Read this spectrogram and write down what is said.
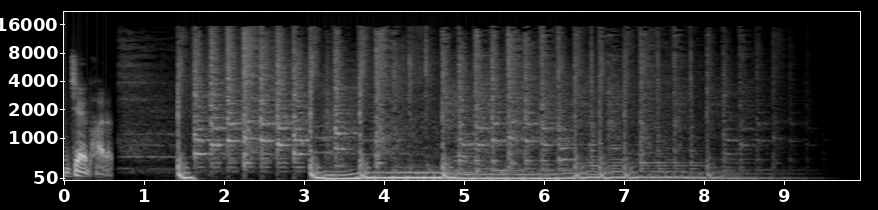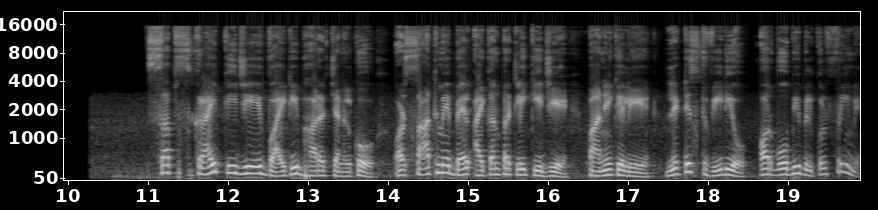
जय भारत। सब्सक्राइब कीजिए वाईटी भारत चैनल को और साथ में बेल आइकन पर क्लिक कीजिए। पाने के लिए लेटेस्ट वीडियो और वो भी बिल्कुल फ्री में।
